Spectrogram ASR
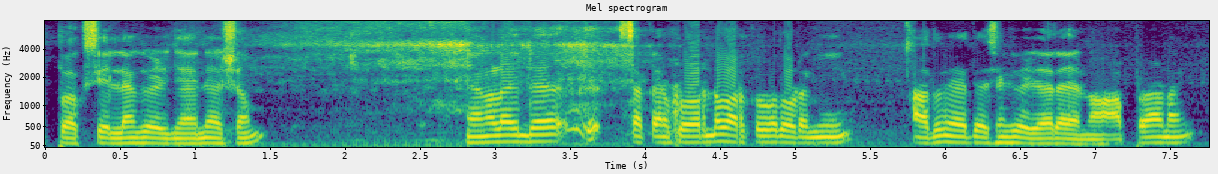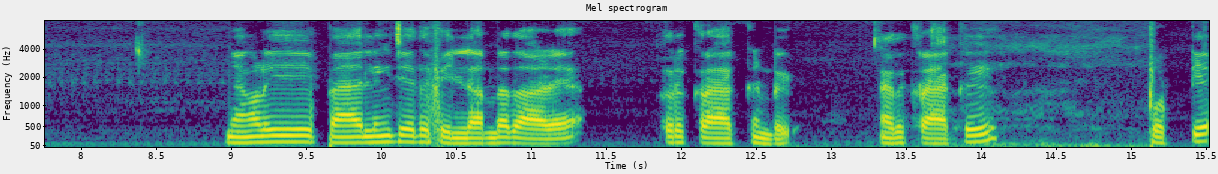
അപ്പോക്സി എല്ലാം കഴിഞ്ഞതിന് ശേഷം ഞങ്ങളതിന്റെ സെക്കൻഡ് ഫ്ലോറിന്റെ വർക്കൊക്കെ തുടങ്ങി. അതും ഏകദേശം കഴിയാറായിരുന്നു. അപ്പോഴാണ് ഞങ്ങൾ ഈ പാനലിങ് ചെയ്ത ഫില്ലറിന്റെ താഴെ ഒരു ക്രാക്ക് ഉണ്ട്. അത് ക്രാക്ക് പൊട്ടിയ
